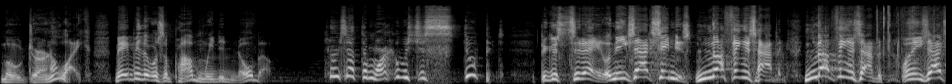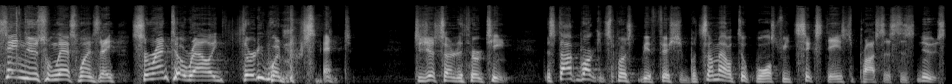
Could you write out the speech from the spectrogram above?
Moderna-like. Maybe there was a problem we didn't know about. Turns out the market was just stupid. Because today, on the exact same news, nothing has happened. Nothing has happened. On the exact same news from last Wednesday, Sorrento rallied 31% to just under 13. The stock market's supposed to be efficient, but somehow it took Wall Street six days to process this news.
